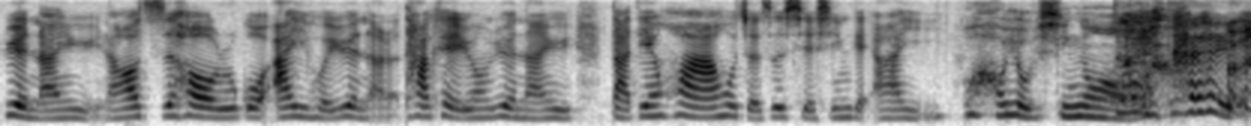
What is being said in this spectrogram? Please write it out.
越南语。然后之后，如果阿姨回越南了，她可以用越南语打电话或者是写信给阿姨。哇，好有心哦！对对，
